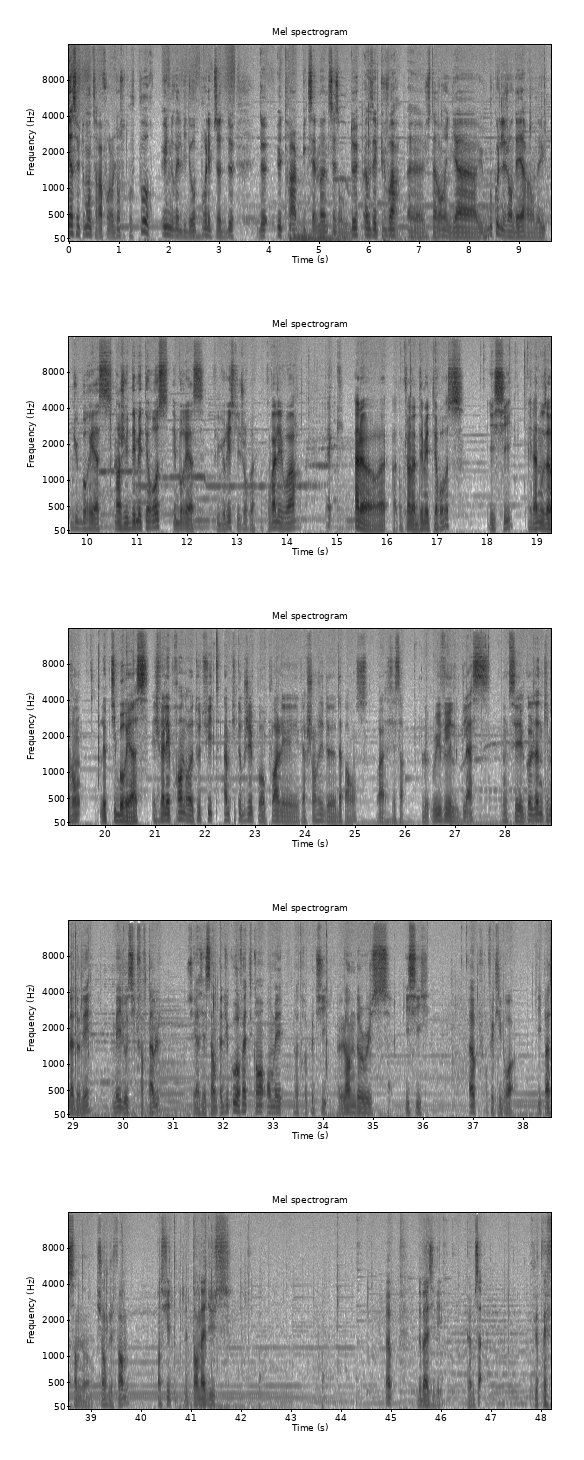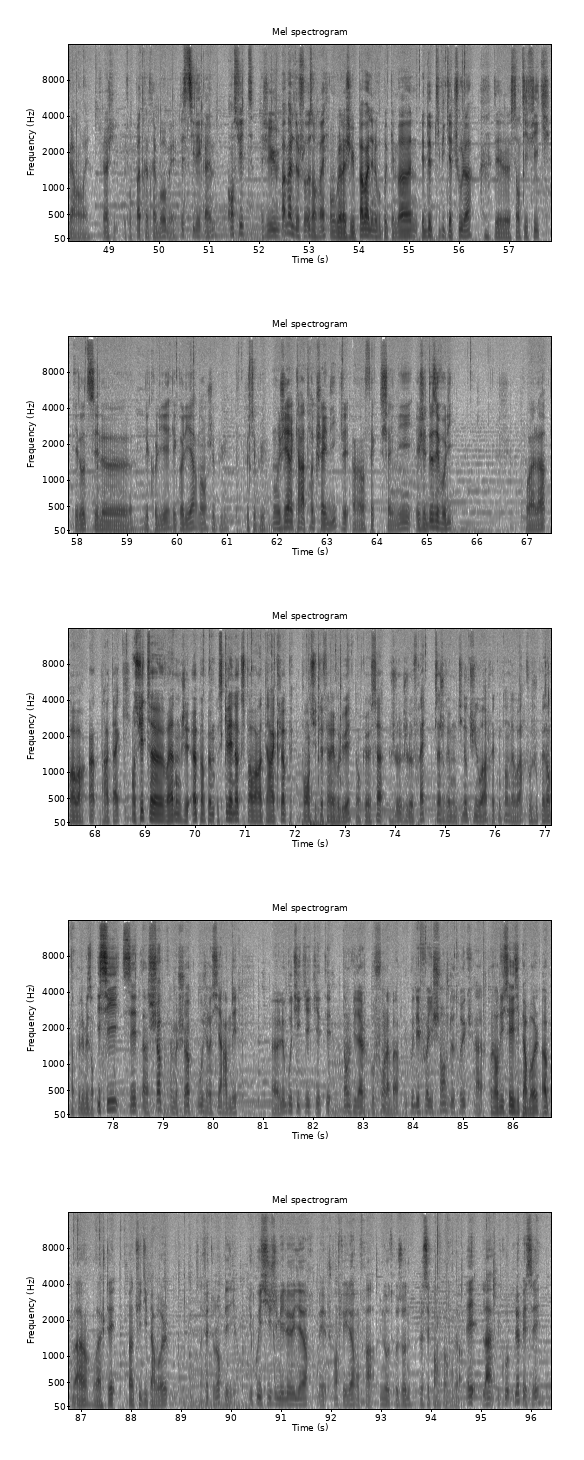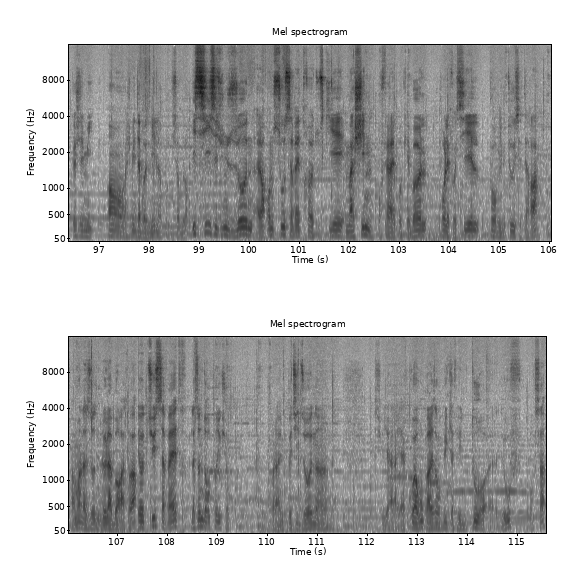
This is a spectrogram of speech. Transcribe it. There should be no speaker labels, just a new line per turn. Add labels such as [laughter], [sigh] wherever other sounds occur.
Bien salut tout le monde, c'est Rafo, aujourd'hui on se retrouve pour une nouvelle vidéo, pour l'épisode 2 de Ultra Pixelmon saison 2. Là vous avez pu le voir euh, juste avant, il y a eu beaucoup de légendaires, on a eu du Boreas, non j'ai eu Demeteros et Boreas, Fulguris les jours pas. Donc on va aller voir. Alors, euh, ah, donc là on a Demeteros, ici, et là nous avons le petit Boreas. Et je vais aller prendre tout de suite un petit objet pour pouvoir les faire changer d'apparence. Voilà, c'est ça, le Reveal Glass. Donc c'est Golden qui me l'a donné mais il est aussi craftable. C'est assez simple. Du coup, en fait, quand on met notre petit Landorus ici, hop, on fait clic droit, il passe en... il change de forme. Ensuite, le Tornadus, hop, de base il est comme ça. Je le préfère en vrai. Là, je le trouve pas très très beau, mais c'est stylé quand même. Ensuite, j'ai eu pas mal de choses en vrai. Donc voilà, j'ai eu pas mal de nouveaux Pokémon. Les deux petits Pikachu là, [laughs] c'est le scientifique et l'autre c'est le l'écolier. L'écolière, non, je sais plus. Je sais plus. Donc j'ai un Karatroc Shiny, j'ai un Infect Shiny et j'ai deux Evoli. Voilà, pour avoir un Dratak. Ensuite, euh, voilà, donc j'ai up un peu Skelenox pour avoir un Terraclop pour ensuite le faire évoluer. Donc euh, ça, je, le ferai. Ça, j'aurai mon petit Noctu noir, je serai content de l'avoir. Faut que je vous présente un peu les maisons. Ici, c'est un shop, fameux shop, où j'ai réussi à ramener euh, le boutiquier qui était dans le village au fond là-bas. Du coup, des fois, il change de truc. Ah, aujourd'hui, c'est les hyperballs. Hop, bah, on va acheter 28 hyperballs. Ça fait toujours plaisir. Du coup ici j'ai mis le healer, mais je pense que le healer on fera une autre zone, je sais pas encore, on verra. Et là du coup le PC que j'ai mis en... J'ai mis de la bonne mille hein, pour qu'il soit blanc. Ici c'est une zone, alors en dessous ça va être euh, tout ce qui est machine pour faire les Pokéballs, pour les fossiles, pour Mewtwo, etc. Vraiment la zone, le laboratoire. Et au-dessus ça va être la zone de reproduction. Voilà une petite zone. Hein. Il y, a, il par exemple lui qui a fait une tour euh, de ouf pour ça.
